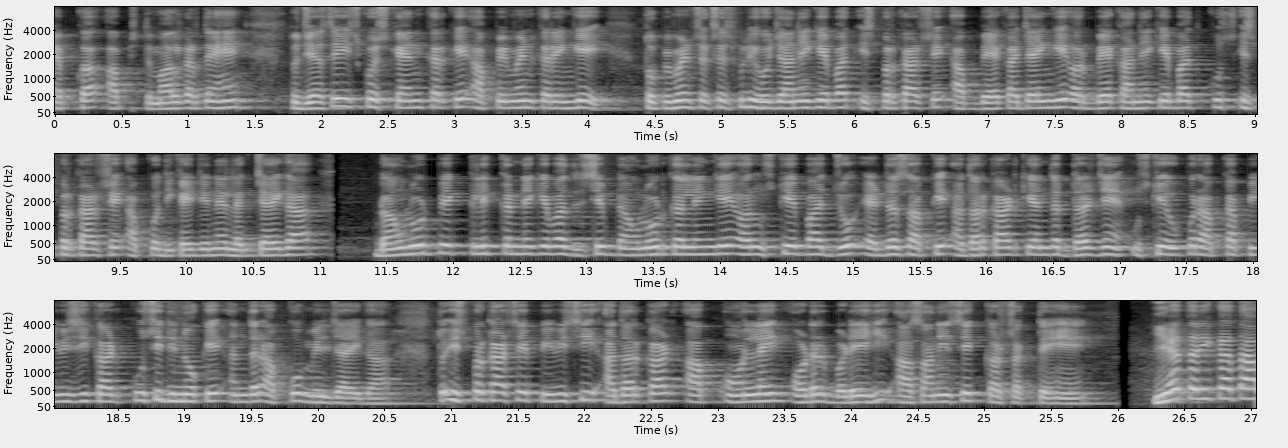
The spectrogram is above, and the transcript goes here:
ऐप का आप इस्तेमाल करते हैं। तो जैसे ही इसको स्कैन करके आप पेमेंट करेंगे तो पेमेंट सक्सेसफुली हो जाने के बाद इस प्रकार से आप बैक आ जाएँगे और बैक आने के बाद कुछ इस प्रकार से आपको दिखाई देने लग जाएगा। डाउनलोड पे क्लिक करने के बाद रिसिप्ट डाउनलोड कर लेंगे और उसके बाद जो एड्रेस आपके आधार कार्ड के अंदर दर्ज हैं, उसके ऊपर आपका पीवीसी कार्ड कुछ ही दिनों के अंदर आपको मिल जाएगा। तो इस प्रकार से पीवीसी आधार कार्ड आप ऑनलाइन ऑर्डर बड़े ही आसानी से कर सकते हैं। यह तरीका था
